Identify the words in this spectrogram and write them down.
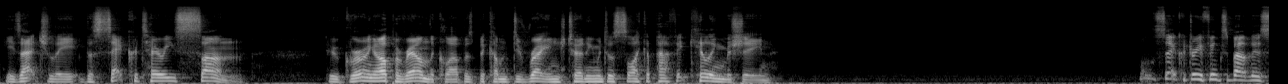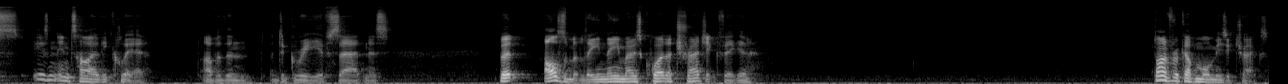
he's actually the secretary's son, who growing up around the club has become deranged, turning him into a psychopathic killing machine. What the secretary thinks about this isn't entirely clear, other than a degree of sadness. But ultimately, Nemo's quite a tragic figure. Time for a couple more music tracks.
